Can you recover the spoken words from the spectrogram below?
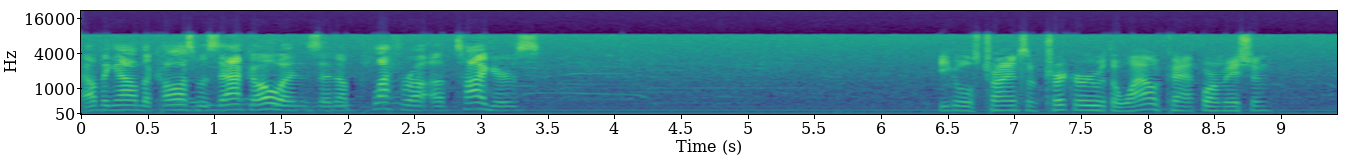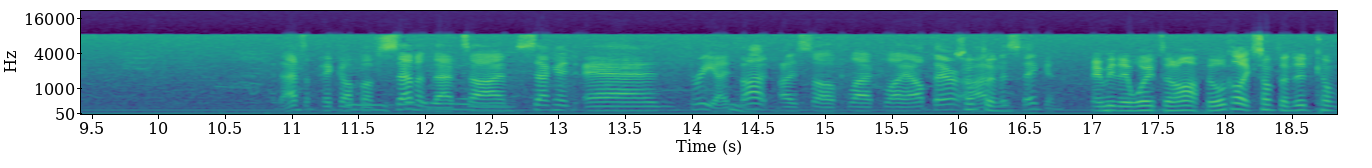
Helping out on the cause was Zach Owens and a plethora of Tigers. Eagles trying some trickery with the Wildcat formation. That's a pickup of seven that time. Second and three. I thought I saw a flag fly out there. Something. I'm mistaken. Maybe they waved it off. It looked like something did come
